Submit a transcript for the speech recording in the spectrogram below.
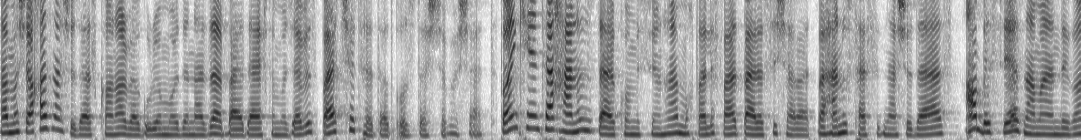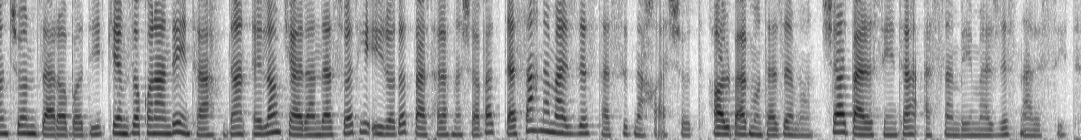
و مشخص نشده از کانال و گروه مورد نظر برای دریافت مجوز باید چه تعداد عضو داشته باشد. با اینکه این هنوز در کمیسیون های مختلف باید بررسی شود و هنوز تصویب نشده است. اما بسیاری از نمایندگان چون زرابادی که امضا کننده این طرح بودند اعلام کردند در صورتی که ایرادات برطرف نشود در صحن مجلس تصویب نخواهد شد. حال بعد منتظر مان شاید بررسی این طرح اصلا به این مجلس نرسید.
